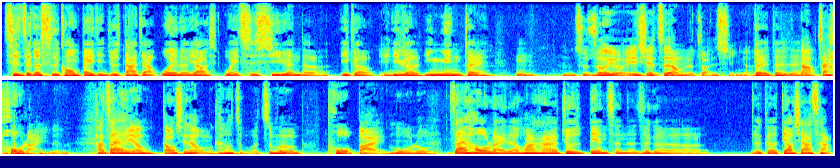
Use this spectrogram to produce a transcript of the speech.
其实这个时空背景就是大家为了要维持戏院的一个一个营运，对，嗯，嗯所所以有一些这样的转型啊。，对对对。那再后来呢？它怎么样？到现在我们看到怎么这么破败没落？再后来的话，它就是变成了这个这个钓虾场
